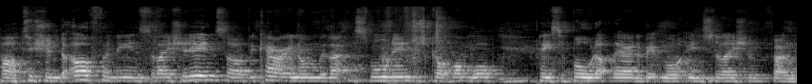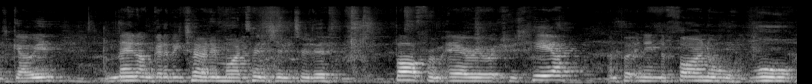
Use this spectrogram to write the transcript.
partitioned off and the insulation in so I'll be carrying on with that this morning. Just got one more piece of board up there and a bit more insulation foam to go in. And then I'm going to be turning my attention to the bathroom area which is here and putting in the final wall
